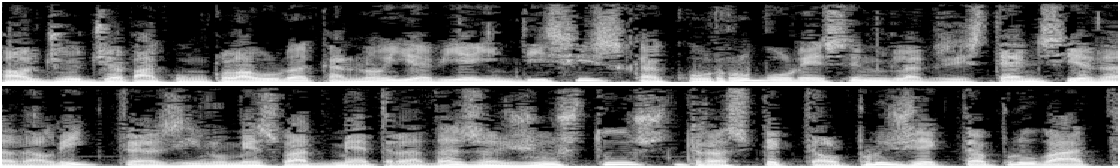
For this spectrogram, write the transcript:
El jutge va concloure que no hi havia indicis que corroboressin l'existència de delictes i només va admetre desajustos respecte al projecte aprovat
